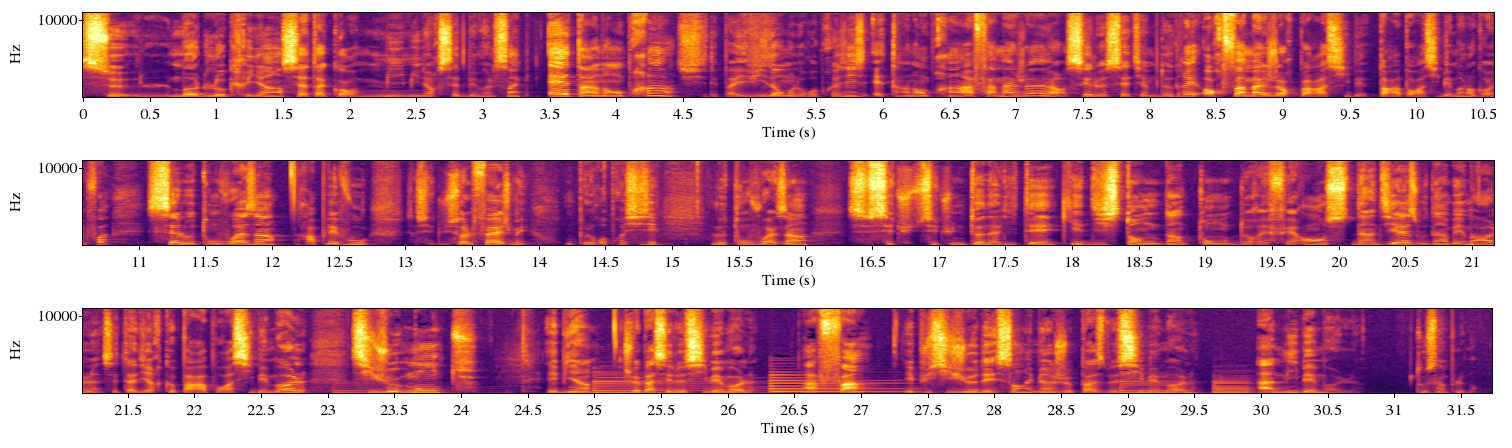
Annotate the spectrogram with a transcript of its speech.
ce mode locrien, cet accord mi mineur 7 bémol 5, est un emprunt, si ce n'était pas évident, on le reprécise, est un emprunt à Fa majeur, c'est le septième degré. Or, Fa majeur par, rapport à Si bémol, encore une fois, c'est le ton voisin, rappelez-vous, ça c'est du solfège, mais on peut le repréciser. Le ton voisin, c'est une tonalité qui est distante d'un ton de référence, d'un dièse ou d'un bémol, c'est-à-dire que par rapport à Si bémol, si je monte, eh bien, je vais passer de Si bémol à Fa, et puis si je descends, eh bien, je passe de Si bémol à Mi bémol, tout simplement.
